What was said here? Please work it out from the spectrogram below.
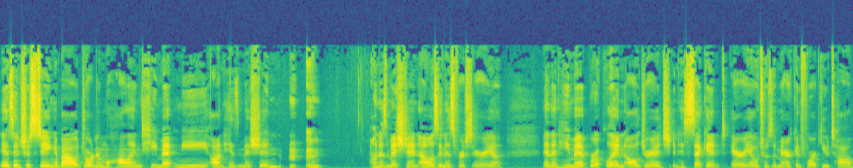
it is interesting about Jordan Mulholland. He met me on his mission. on his mission, I was in his first area. And then he met Brooklyn Aldridge in his second area, which was American Fork, Utah.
